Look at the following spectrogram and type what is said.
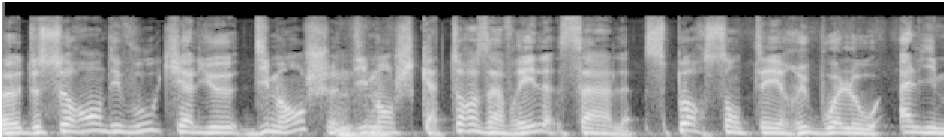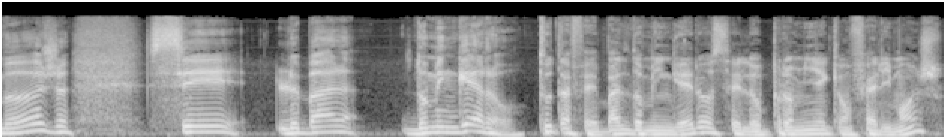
euh, de ce rendez-vous qui a lieu dimanche, Mhm. dimanche 14 avril, salle Sport Santé rue Boileau à Limoges. C'est le bal Dominguero. Tout à fait. Bal Dominguero, c'est le premier qu'on fait à Limoges.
